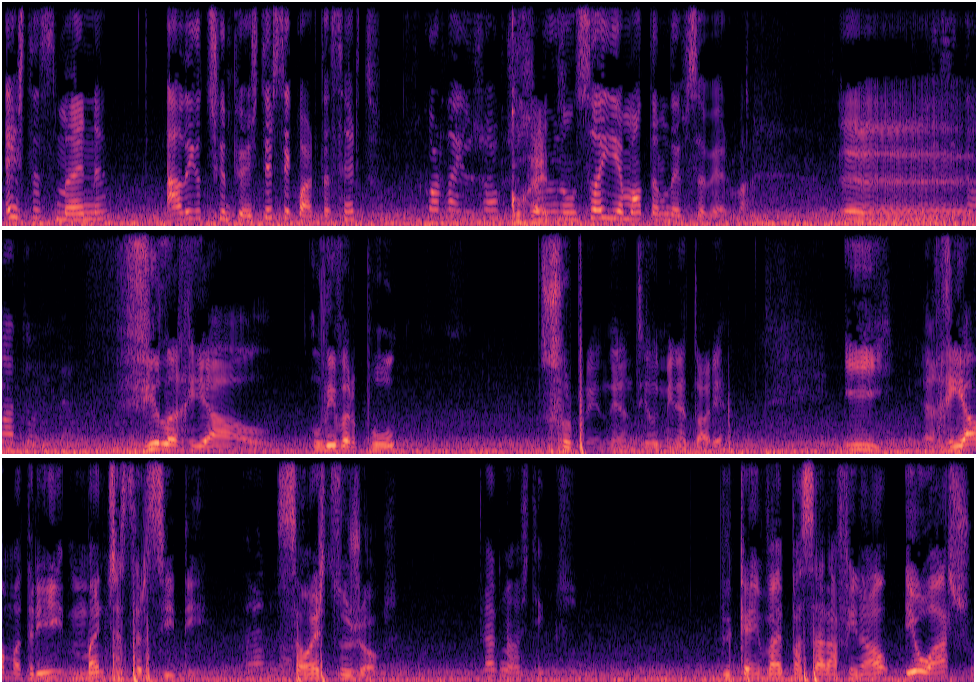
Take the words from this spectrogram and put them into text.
esta semana há a Liga dos Campeões, terça e quarta, certo? Recorda aí os jogos. Correto. Eu não sei e a malta não deve saber. Vá. Fica lá a tua vida. Vila Real, Liverpool, surpreendente, eliminatória. E Real Madrid, Manchester City. São estes os jogos. Prognósticos. De quem vai passar à final, eu acho.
